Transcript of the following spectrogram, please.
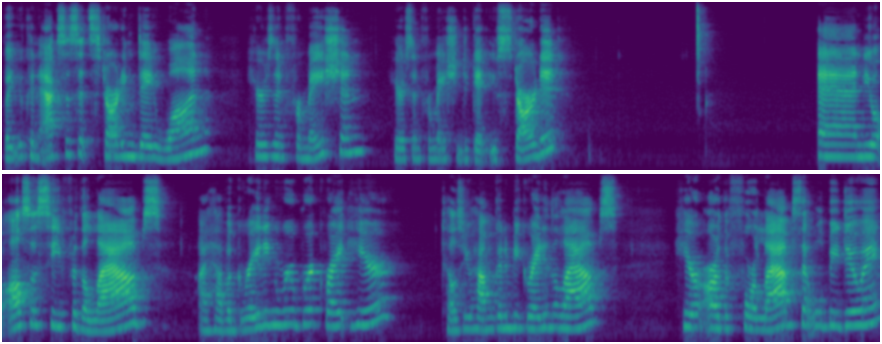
But you can access it starting day one. Here's information. Here's information to get you started. And you'll also see for the labs, I have a grading rubric right here. Tells you how I'm going to be grading the labs. Here are the four labs that we'll be doing.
